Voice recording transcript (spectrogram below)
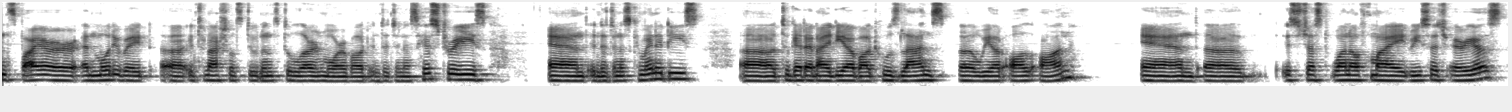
inspire and motivate uh, international students to learn more about Indigenous histories and Indigenous communities, uh, to get an idea about whose lands uh, we are all on. And uh, it's just one of my research areas.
